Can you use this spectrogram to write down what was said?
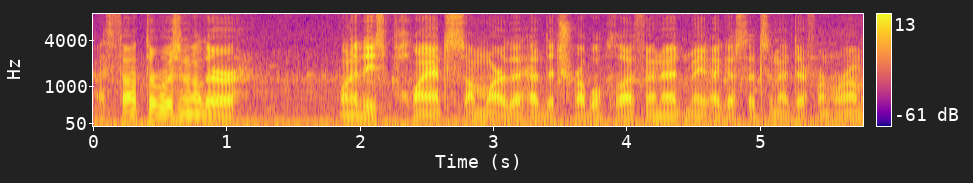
I thought there was another one of these plants somewhere that had the treble clef in it. Maybe, I guess that's in a different room.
